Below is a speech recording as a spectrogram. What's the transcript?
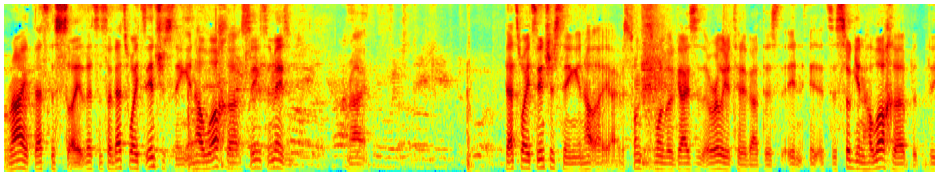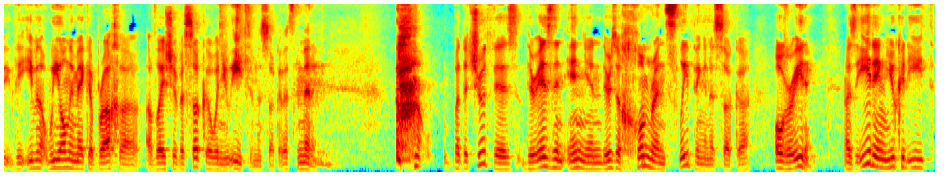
Right, that's the side. That's the. That's why it's interesting in halacha. See, it's amazing. Right. That's why it's interesting. In I was talking to one of the guys earlier today about this. In, it's a sugi in halacha, but the, the, even though we only make a bracha of leishav sukkah when you eat in the sukkah. That's the minute. But the truth is, there is an inyan. There's a chumrah in sleeping in a sukkah over eating. As eating, you could eat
